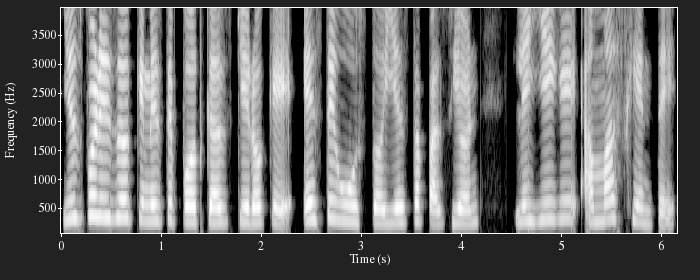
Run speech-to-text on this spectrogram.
Y es por eso que en este podcast quiero que este gusto y esta pasión le llegue a más gente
